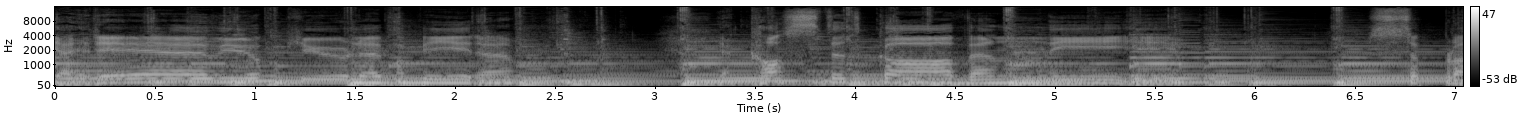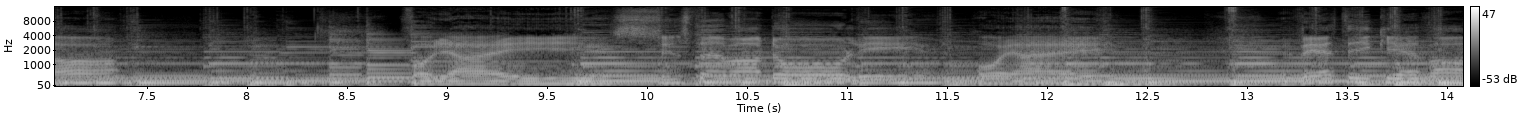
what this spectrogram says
Jeg rev jo opp julepapiret. Jeg kastet gaven i søpla. For jeg syns den var dårlig, og jeg vet ikke hva.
